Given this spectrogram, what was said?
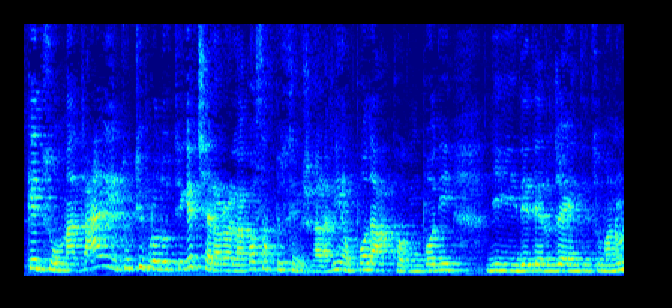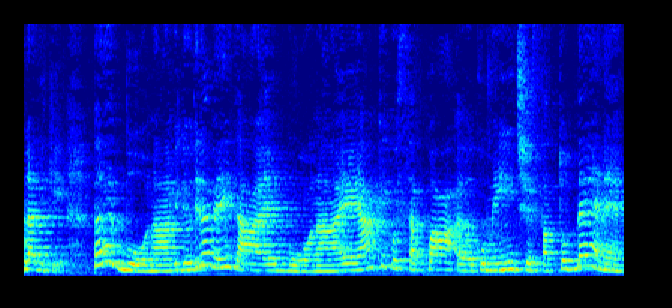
che insomma tra tutti i prodotti che c'erano è la cosa più semplice alla fine un po' d'acqua con un po' di, di, detergente insomma nulla di che. Però è buona vi devo dire la verità è buona. E anche questa qua eh, come inci è fatto bene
